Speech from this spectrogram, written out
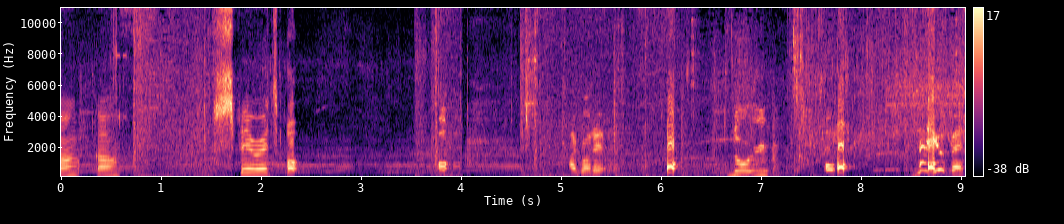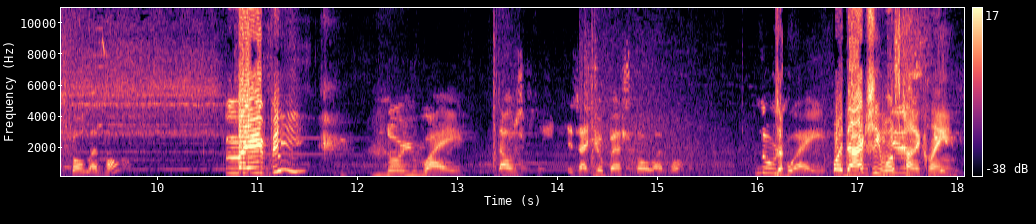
on, go. Spirits. Oh. oh, I got it. Oh, no. Oh, is that your best goal ever? maybe. No way. That was clean. Is that your best goal ever? No way. Wait, that actually was kind of clean.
